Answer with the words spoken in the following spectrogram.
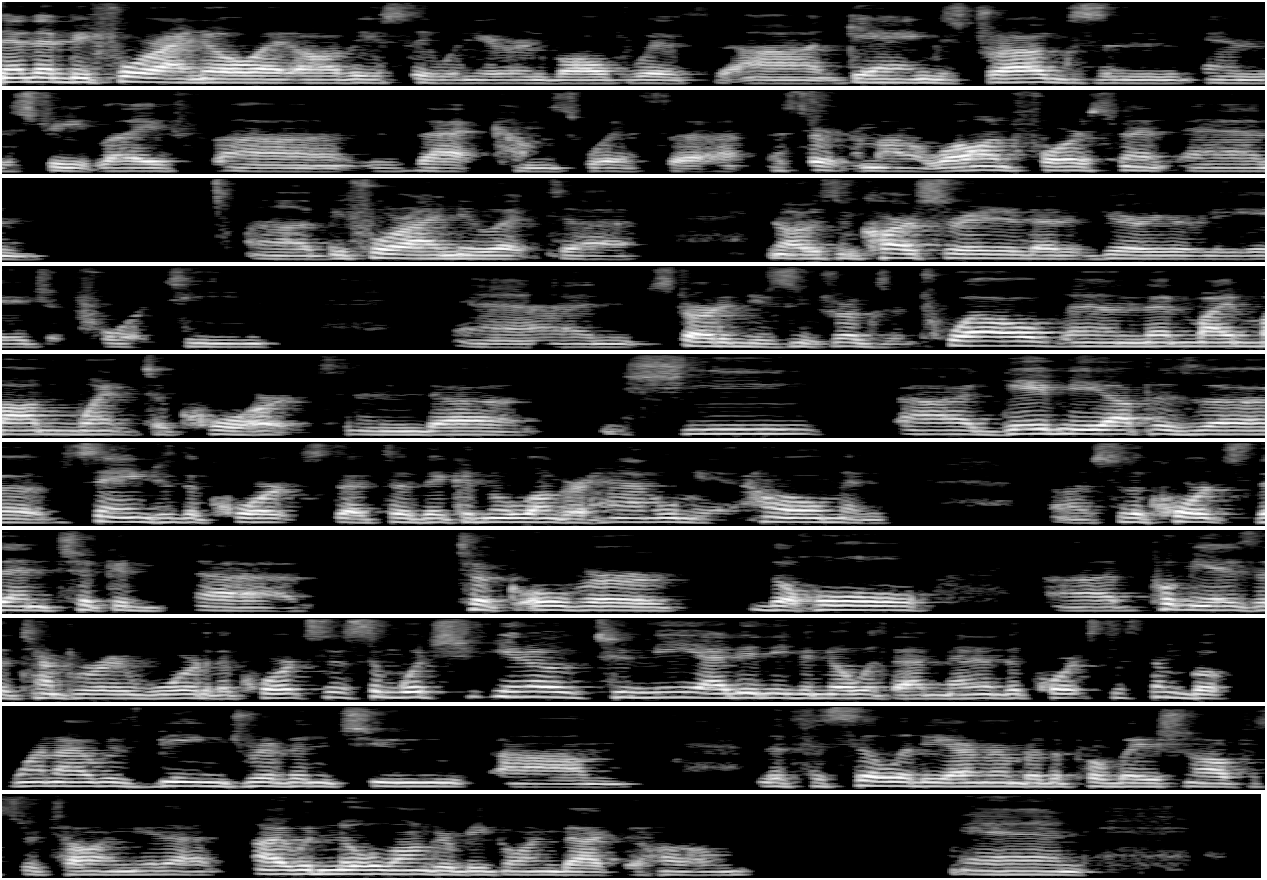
and then before I know it, obviously, when you're involved with uh, gangs, drugs, and and the street life, uh, that comes with uh, a certain amount of law enforcement. And uh, before I knew it, uh, you know, I was incarcerated at a very early age, at 14, and started using drugs at 12. And then my mom went to court, and uh, she gave me up as a saying to the courts that they could no longer handle me at home, and so the courts then took a took over the whole uh, put me as a temporary ward of the court system, which, you know, to me, I didn't even know what that meant in the court system. But when I was being driven to um, the facility, I remember the probation officer telling me that I would no longer be going back to home. And,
